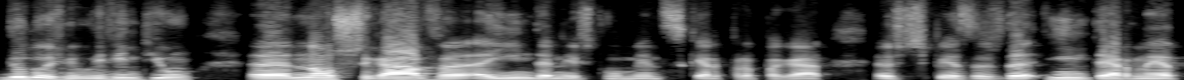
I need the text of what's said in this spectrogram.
de 2021, não chegava ainda neste momento sequer para pagar as despesas da internet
